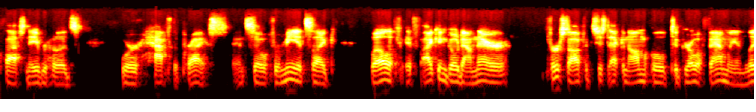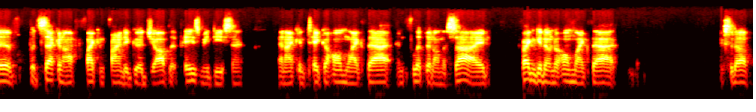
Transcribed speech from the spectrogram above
class neighborhoods were half the price. And so for me, it's like well, if, if I can go down there, first off, it's just economical to grow a family and live. But second off, if I can find a good job that pays me decent and I can take a home like that and flip it on the side, if I can get into a home like that, fix it up,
